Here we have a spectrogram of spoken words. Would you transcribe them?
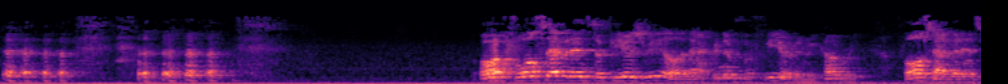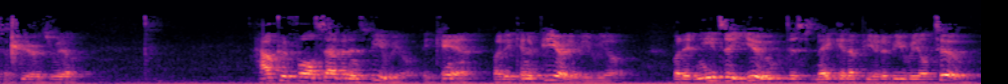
or false evidence appears real, an acronym for fear in recovery. False evidence appears real. How could false evidence be real? It can't, but it can appear to be real. But it needs a you to make it appear to be real too.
